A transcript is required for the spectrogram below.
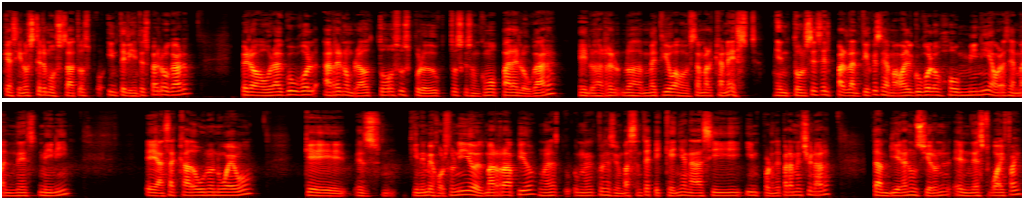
que hacían los termostatos inteligentes para el hogar, pero ahora Google ha renombrado todos sus productos que son como para el hogar, eh, los, ha, metido bajo esta marca Nest. Entonces el parlantío que se llamaba el Google Home Mini ahora se llama el Nest Mini. Eh, ha sacado uno nuevo que es tiene mejor sonido, es más rápido, una, una actualización bastante pequeña, nada así importante para mencionar. También anunciaron el Nest Wi-Fi,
